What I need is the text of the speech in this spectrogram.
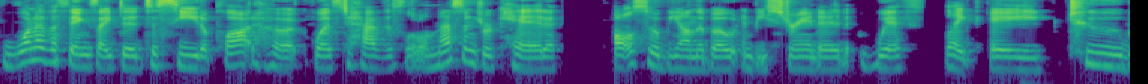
one of the things i did to seed a plot hook was to have this little messenger kid also be on the boat and be stranded with like a tube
